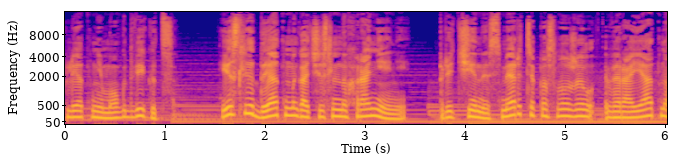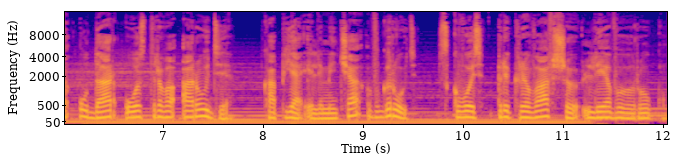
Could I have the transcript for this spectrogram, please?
лет не мог двигаться. И следы от многочисленных ранений. Причиной смерти послужил, вероятно, удар острого орудия, копья или меча в грудь, сквозь прикрывавшую левую руку.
